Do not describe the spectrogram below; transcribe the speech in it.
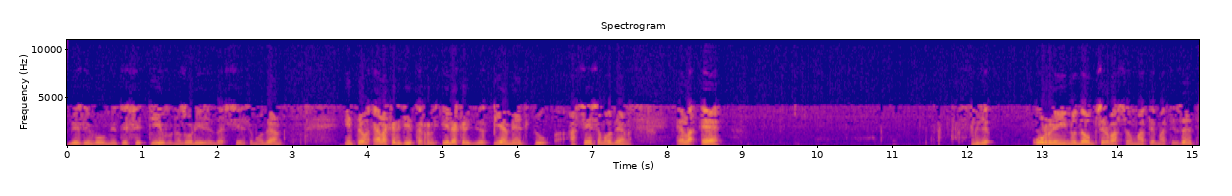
desenvolvimento efetivo nas origens da ciência moderna, então, ela acredita, ele acredita piamente que a ciência moderna ela é dizer, o reino da observação matematizante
